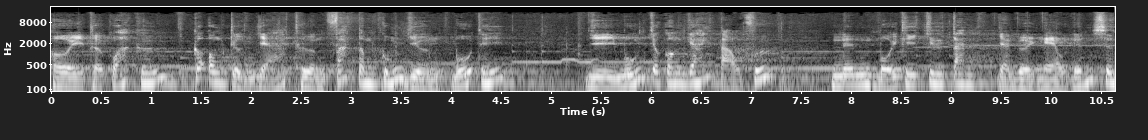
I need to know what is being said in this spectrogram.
Hồi thời quá khứ Có ông trưởng giả thường phát tâm cúng dường bố thí. Vì muốn cho con gái tạo phước nên mỗi khi chư tăng và người nghèo đến xin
